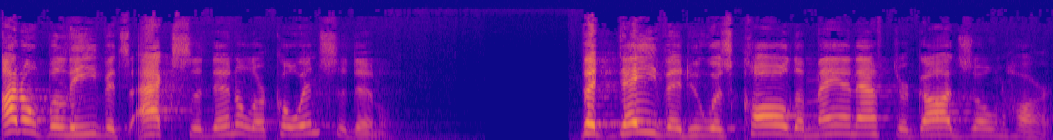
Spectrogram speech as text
I don't believe it's accidental or coincidental that David, who was called a man after God's own heart,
